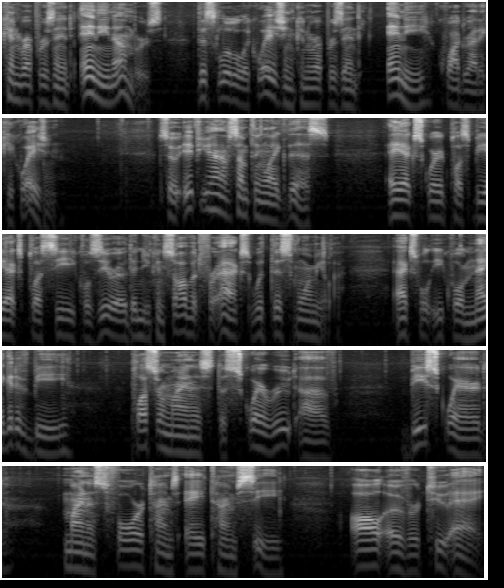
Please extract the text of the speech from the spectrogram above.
can represent any numbers, this little equation can represent any quadratic equation. So if you have something like this, ax squared plus bx plus c equals 0, then you can solve it for x with this formula. x will equal negative b plus or minus the square root of b squared minus 4 times a times c all over 2a.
